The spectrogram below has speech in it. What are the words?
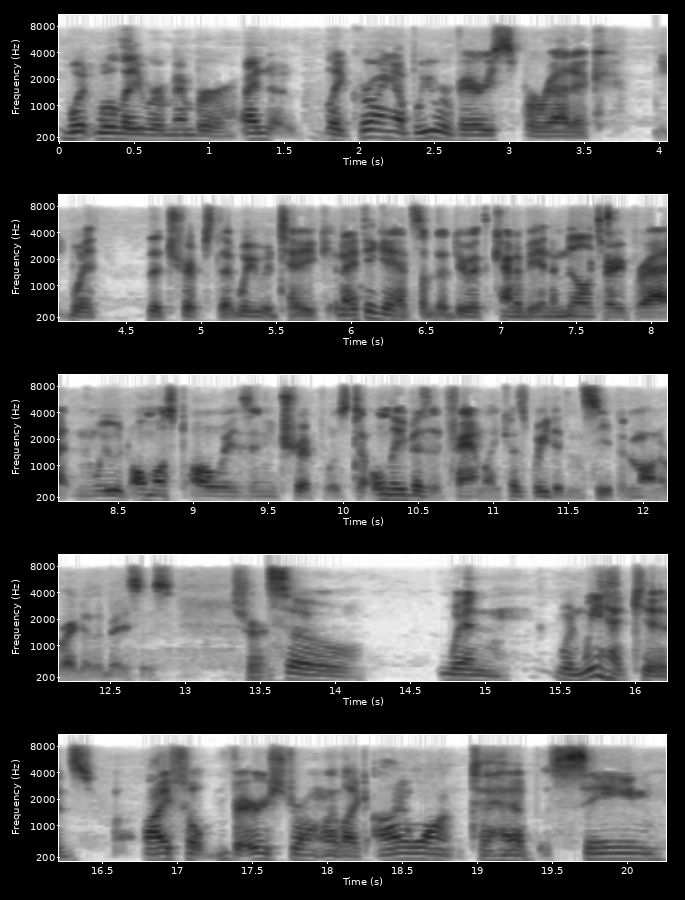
what will they remember? I know, like growing up, we were very sporadic with the trips that we would take, and I think it had something to do with kind of being a military brat. And we would almost always any trip was to only visit family because we didn't see them on a regular basis. Sure. So when when we had kids, I felt very strongly like I want to have the same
